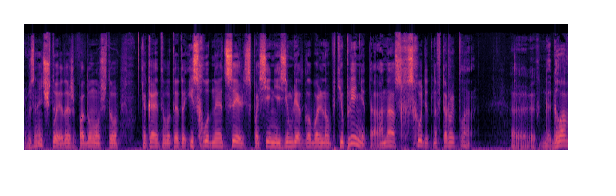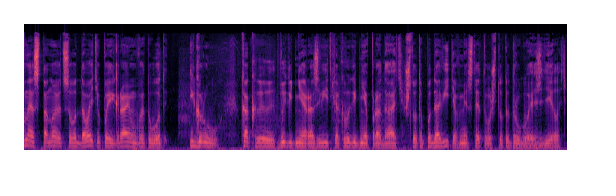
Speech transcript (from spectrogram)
вы знаете что, я даже подумал, что какая-то вот эта исходная цель спасения Земли от глобального потепления-то, она сходит на второй план. Э, главное становится, вот давайте поиграем в эту вот игру, как э, выгоднее развить, как выгоднее продать, что-то подавить, а вместо этого что-то другое сделать.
